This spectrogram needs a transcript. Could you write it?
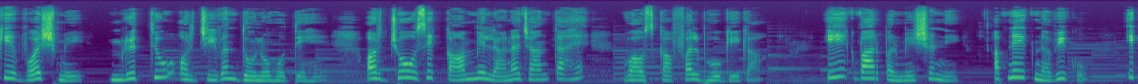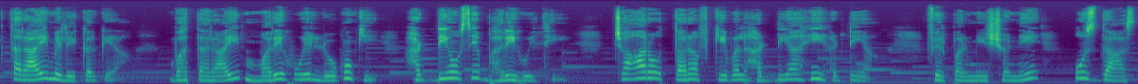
के वश में मृत्यु और जीवन दोनों होते हैं, और जो उसे काम में लाना जानता है, वह उसका फल भोगेगा। एक बार परमेश्वर ने अपने एक नवी को एक तराई में लेकर गया। वह तराई मरे हुए लोगों की हड्डियों से भरी हुई थी। चारों तरफ़ केवल हड्डियाँ ही हड्डियाँ। फिर परमेश्वर ने उस दास,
